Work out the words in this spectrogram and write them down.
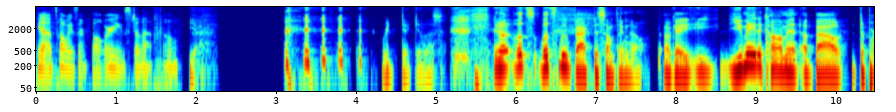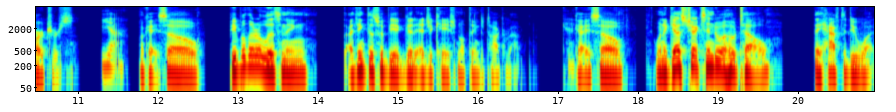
Yeah, it's always our fault. We're used to that though. Yeah. Ridiculous. You know, let's let's loop back to something though. Okay, you made a comment about departures. yeah. Okay, so people that are listening, I think this would be a good educational thing to talk about. Okay, so when a guest checks into a hotel, they have to do what?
